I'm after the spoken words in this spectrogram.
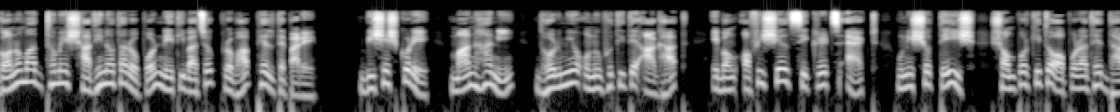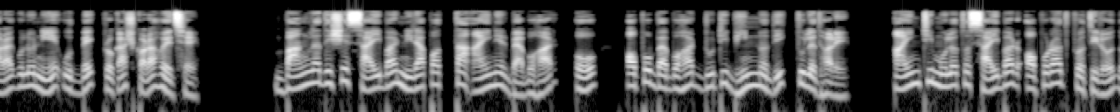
গণমাধ্যমের স্বাধীনতার ওপর নেতিবাচক প্রভাব ফেলতে পারে। বিশেষ করে, মানহানি, ধর্মীয় অনুভূতিতে আঘাত এবং অফিসিয়াল সিক্রেটস অ্যাক্ট উনিশশো তেইশ সম্পর্কিত অপরাধের ধারাগুলো নিয়ে উদ্বেগ প্রকাশ করা হয়েছে। বাংলাদেশে সাইবার নিরাপত্তা আইনের ব্যবহার ও অপব্যবহার দুটি ভিন্ন দিক তুলে ধরে। আইনটি মূলত সাইবার অপরাধ প্রতিরোধ,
